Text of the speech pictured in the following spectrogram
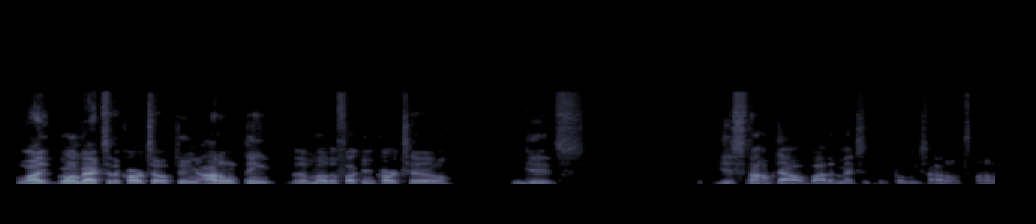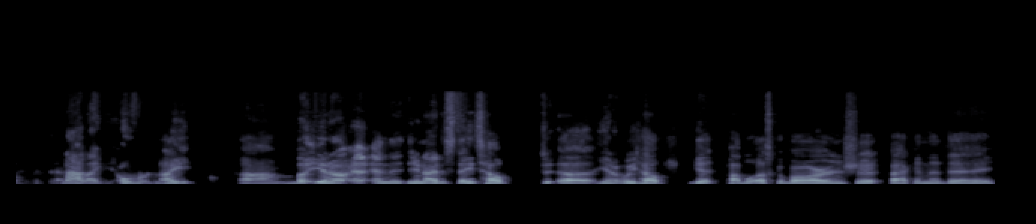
like going back to the cartel thing, I don't think the motherfucking cartel gets gets stomped out by the Mexican police. I don't. I don't think that. Not like overnight. Um, but you know, and, and the, United States helped. Uh, you know, we helped get Pablo Escobar and shit back in the day.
